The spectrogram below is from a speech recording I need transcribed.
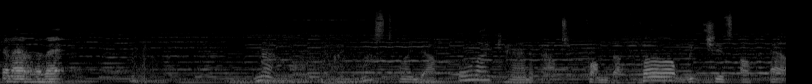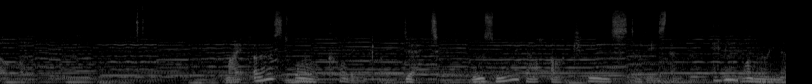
going to have an event. Now, I must find out all I can about from the far reaches of hell. My erstwhile colleague, Odette, knows more about arcane studies than anyone I know.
